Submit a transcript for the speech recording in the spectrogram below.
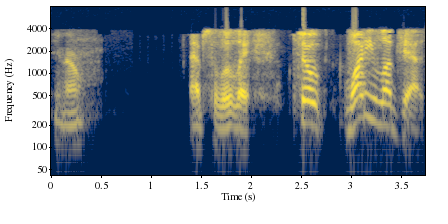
You know. Absolutely. So, why do you love jazz?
